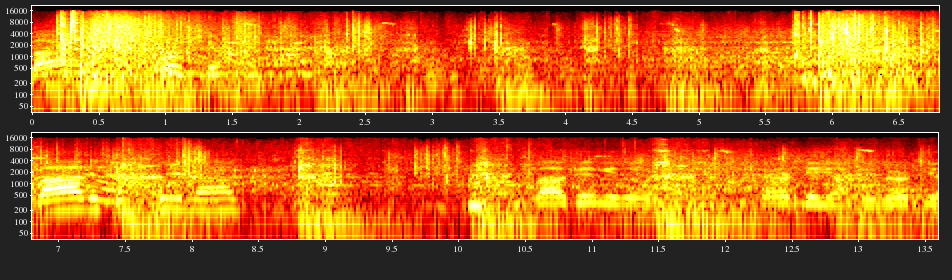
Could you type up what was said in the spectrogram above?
बाग ओ शिट बाग चिंटू बाग भागेंगे तो बैठ जा यहाँ पे, बैठ जा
